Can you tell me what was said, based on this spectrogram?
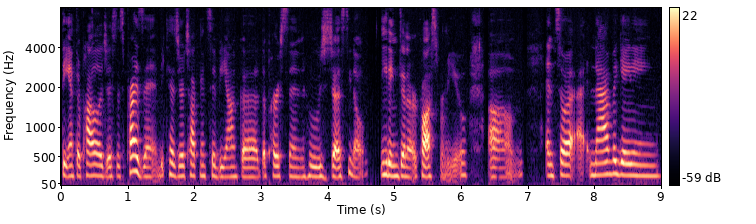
the anthropologist, is present because you're talking to Bianca, the person who's just, you know, eating dinner across from you. Um, and so uh, navigating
